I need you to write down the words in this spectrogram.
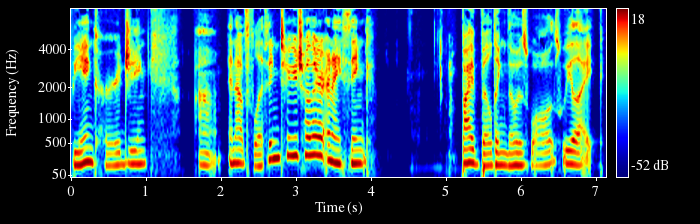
be encouraging um, and uplifting to each other. And I think by building those walls, we like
